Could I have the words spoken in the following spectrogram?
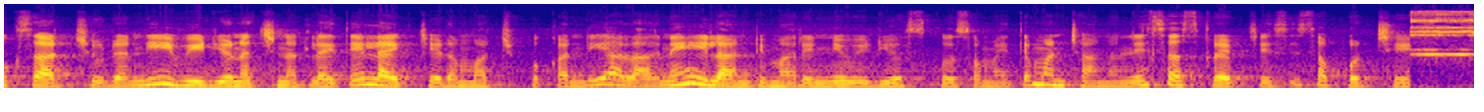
ఒకసారి చూడండి. ఈ వీడియో నచ్చినట్లయితే లైక్ చేయడం మర్చిపోకండి. అలానే ఇలాంటి మరిన్ని వీడియోస్ కోసం అయితే మన ఛానల్ని సబ్స్క్రైబ్ చేసి సపోర్ట్ చేయండి.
